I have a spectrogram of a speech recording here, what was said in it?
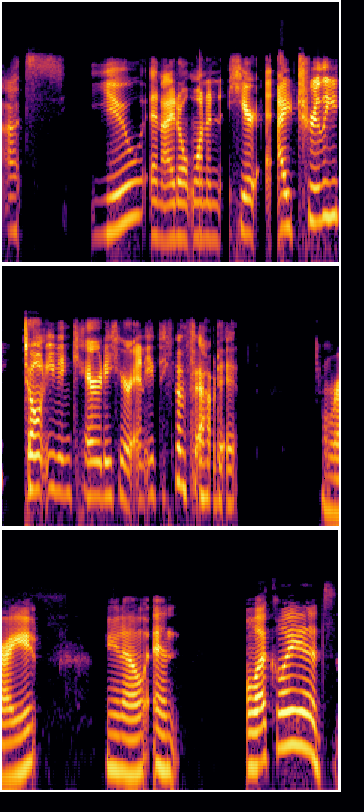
that's you, and I don't want to hear. I truly don't even care to hear anything about it. Right. You know, and Luckily, it's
